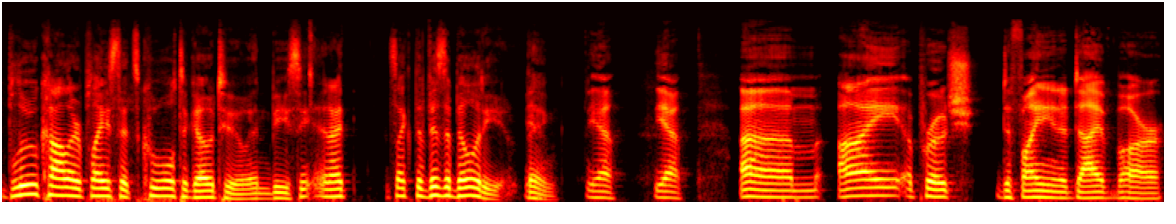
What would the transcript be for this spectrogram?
blue collar place that's cool to go to and be seen? And I, it's like the visibility thing. Yeah, yeah. Um, I approach defining a dive bar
